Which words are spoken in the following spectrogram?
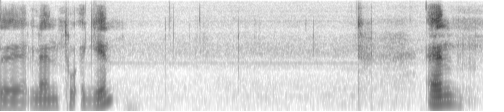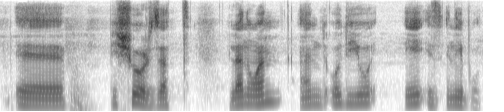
uh, LAN 2 again and uh, be sure that LAN 1 and radio A is enabled.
